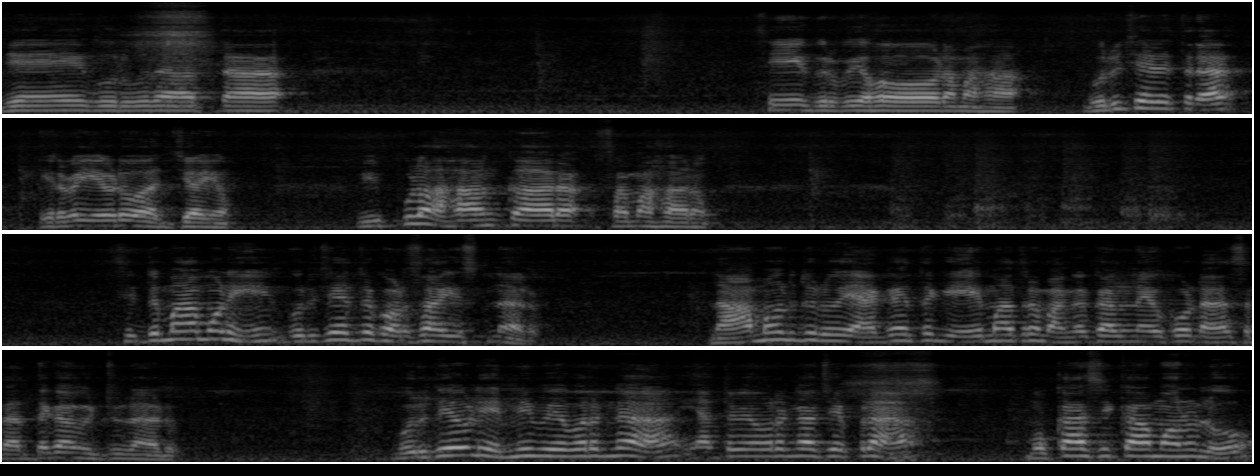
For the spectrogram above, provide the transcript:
జయ గురుదత్త. శ్రీ గురుభ్యో నమ. గురుచరిత్ర ఇరవై ఏడో అధ్యాయం. విపుల అహంకార సమాహారం. సిద్ధమాముని గురుచరిత్ర కొనసాగిస్తున్నారు. నామరుదుడు ఏకాగ్రతకి ఏమాత్రం అంగకాలనివ్వకుండా శ్రద్ధగా వింటున్నాడు. గురుదేవుడు ఎన్ని వివరంగా ఎంత వివరంగా చెప్పినా ముఖాశిఖామనులు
